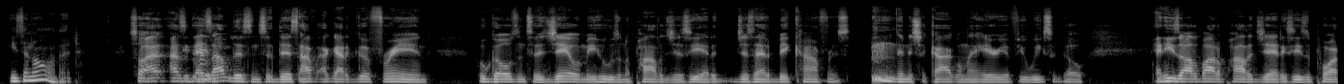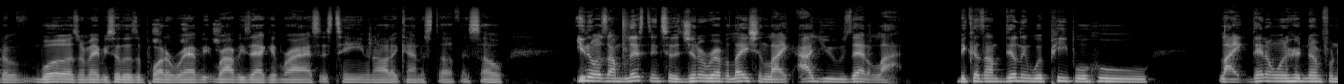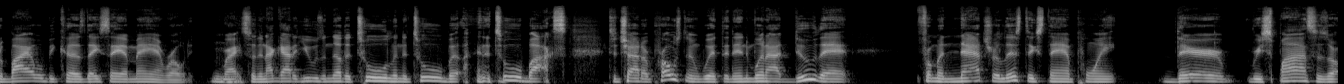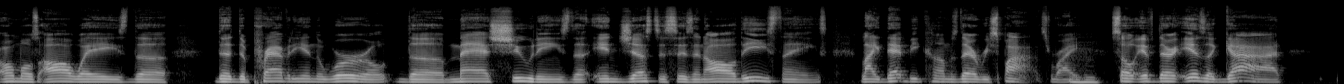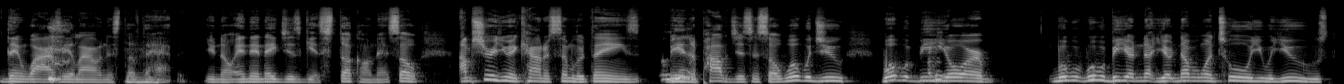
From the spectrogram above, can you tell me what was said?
He's in all of it. So I, as, as I listen to this, I've, I got a good friend who goes into the jail with me, who's an apologist. He had a, just had a big conference in the Chicagoland area a few weeks ago, and he's all about apologetics. He's a part of was or maybe still is a part of Ravi, Ravi Zacharias' team and all that kind of stuff. And so, you know, as I'm listening to the general revelation, like I use that a lot because I'm dealing with people who like they don't want to hear nothing from the Bible because they say a man wrote it, mm-hmm. right? So then I got to use another tool in the tool but in the toolbox to try to approach them with it. And when I do that, from a naturalistic standpoint, their responses are almost always the the depravity in the world, the mass shootings, the injustices, and all these things. Like that becomes their response, right? Mm-hmm. So if there is a God, then why is he allowing this stuff mm-hmm. to happen? You know, and then they just get stuck on that. So I'm sure you encounter similar things oh, being yeah. an apologist. And so, what would you? What would be I mean, your? What would, what would be your your number one tool you would use?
